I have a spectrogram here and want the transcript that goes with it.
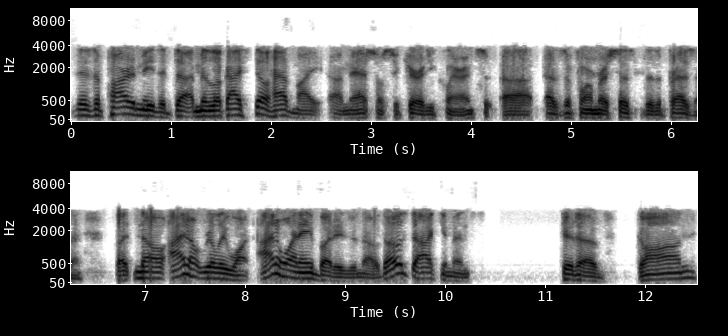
there's a part of me that I mean, look, I still have my uh, national security clearance uh, as a former assistant to the president, but no, I don't really want. I don't want anybody to know those documents should have gone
